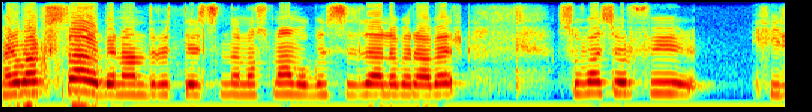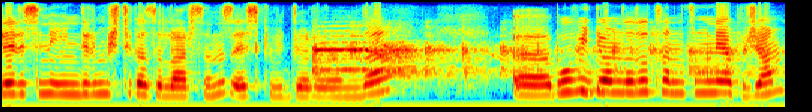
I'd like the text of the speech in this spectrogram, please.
Merhaba arkadaşlar ben Android derisinden Osman bugün sizlerle beraber Subway Surf'ü hilelisini indirmiştik hatırlarsanız eski videolarımda. Ee, bu videomda da tanıtımını yapacağım.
